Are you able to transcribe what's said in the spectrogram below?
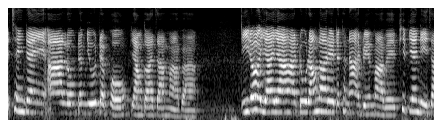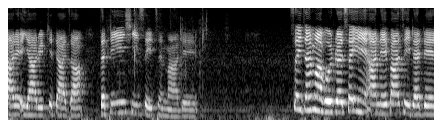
အချိန်တန်ရင်အားလုံးတစ်မျိုးတစ်ဖုံပြောင်းသွားကြမှာပါဒီတော့အရာရာဟာတူတောင်းလာတဲ့တခဏအတွင်းမှာပဲဖြစ်ပျက်နေကြတဲ့အရာတွေဖြစ်တာကြောင့်တတိရှိစေချင်ပါတယ် စိတ်ချမ်းသာဖို့အတွက်စိတ်ရင်အားနေပါစေတတ်တဲ့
